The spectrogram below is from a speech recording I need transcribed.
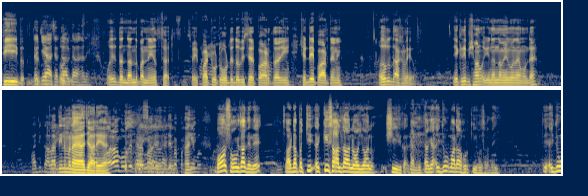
ਫੀ ਦੂਜੇ ਹਸਪਤਾਲ ਦਾਖਲੇ ਉਹਦੇ ਦੰਦ ਦੰਦ ਭੰਨੇ ਸੇ ਪੱਟ ਟੋੜ ਤੇ ਦੋ ਵੀ ਸਿਰ ਪਾੜਤਾ ਜੀ ਛੱਡੇ ਪਾੜਤੇ ਨੇ। ਉਹ ਦਾਖਲ ਹੈ ਉਹ। ਇੱਕ ਦੀ ਪਛਾਣ ਹੋਈ ਨਾ ਨਵੇਂ ਉਹਦਾ ਮੁੰਡਾ। ਅੱਜ ਕਾਲਾ ਦਿਨ ਮਨਾਇਆ ਜਾ ਰਿਹਾ। ਹੈ 12 ਬੋਲ ਦੇ ਫੈਰ ਹਾਂਜੀ। ਬਹੁਤ ਸੋਗ ਦਾ ਦਿਨ ਹੈ। ਸਾਡਾ 25 21 ਸਾਲ ਦਾ ਨੌਜਵਾਨ ਸ਼ਹੀਦ ਕਰ ਕਰ ਦਿੱਤਾ ਗਿਆ। ਇਦੋਂ ਮਾੜਾ ਹੋਰ ਕੀ ਹੋ ਸਕਦਾ ਜੀ? ਤੇ ਇਦੋਂ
